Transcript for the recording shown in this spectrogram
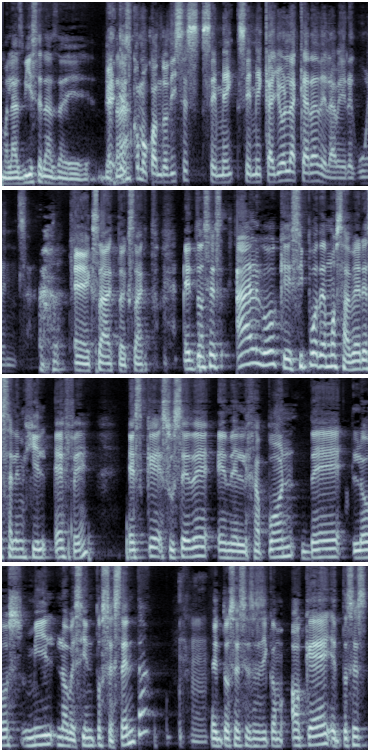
como las vísceras de, Es, detrás. es como cuando dices, se me, se me cayó la cara de la vergüenza. Exacto, exacto. Entonces, algo que sí podemos saber de Silent Hill F es que sucede en el Japón de los 1960. Ujú. Entonces es así como, ok, entonces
